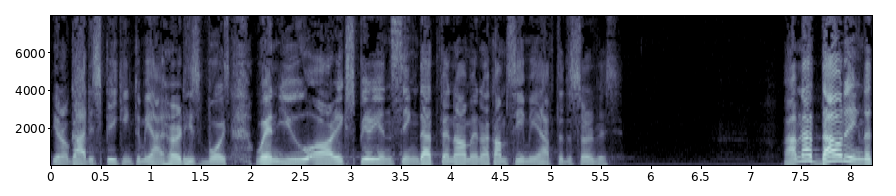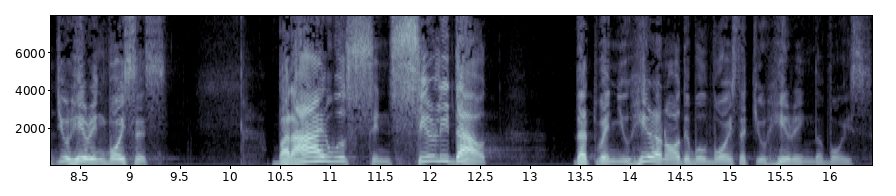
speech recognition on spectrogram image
you know, God is speaking to me. I heard his voice. When you are experiencing that phenomena, come see me after the service. I'm not doubting that you're hearing voices. But I will sincerely doubt that when you hear an audible voice that you're hearing the voice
